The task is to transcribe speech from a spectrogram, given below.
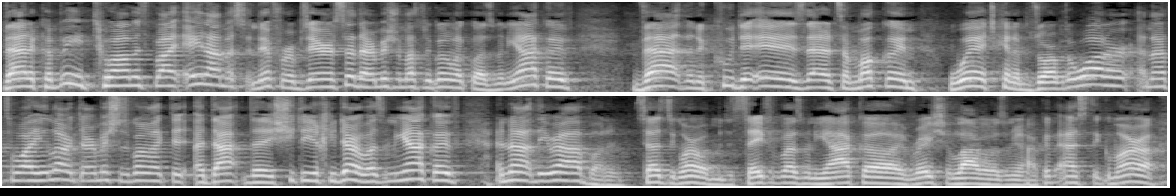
that it could be two Amas by eight Amas. And therefore Reb Zer said that our Mishnah must be going like Lezman Yaakov that the Nakuda is that it's a Makim which can absorb the water, and that's why he learned. Our mission is going like the, the Shita Yechidar was Yaakov and not the Rabbanim. Says the Gemara, the Sefer was Yaakov, Reisha Laga was Yaakov. Ask the Gemara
